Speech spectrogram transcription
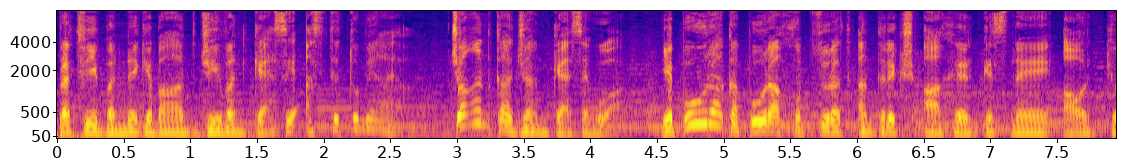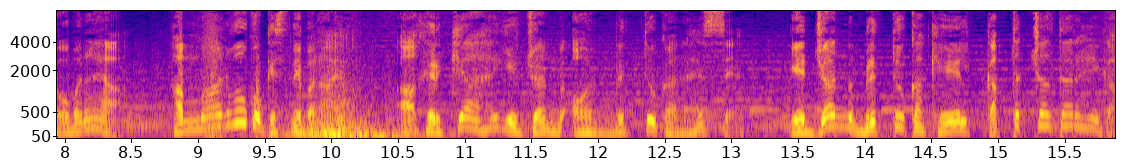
पृथ्वी बनने के बाद जीवन कैसे अस्तित्व में आया? चाँद का जन्म कैसे हुआ? ये पूरा का पूरा खूबसूरत अंतरिक्ष आखिर किसने और क्यों बनाया? हम मानवों को किसने बनाया? आखिर क्या है ये जन्म और मृत्यु का रहस्य? ये जन्म मृत्यु का खेल कब तक चलता रहेगा?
